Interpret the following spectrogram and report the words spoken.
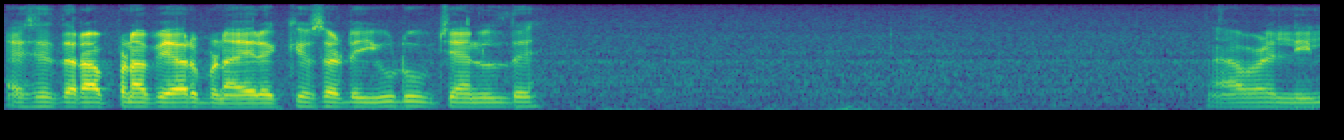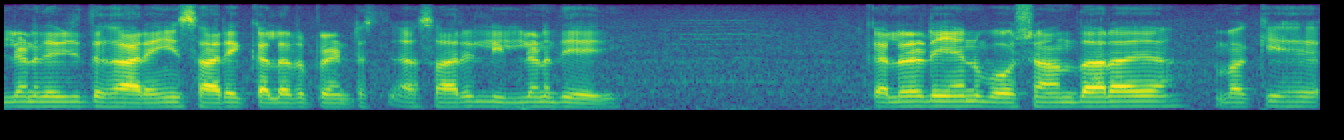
ਐਸੇ ਤਰ੍ਹਾਂ ਆਪਣਾ ਪਿਆਰ ਬਣਾਏ ਰੱਖਿਓ ਸਾਡੇ YouTube ਚੈਨਲ ਤੇ। ਆਹ ਵਾਲੇ ਲੀਲਣ ਦੇ ਵਿੱਚ ਦਿਖਾ ਰਹੇ ਹਾਂ ਸਾਰੇ ਕਲਰ ਪ੍ਰਿੰਟ ਸਾਰੇ ਲੀਲਣ ਦੇ ਹੈ ਜੀ। ਕਲਰ ਡਿਜ਼ਾਈਨ ਬਹੁਤ ਸ਼ਾਨਦਾਰ ਆਇਆ ਬਾਕੀ ਇਹ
